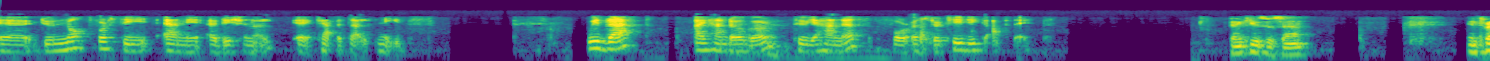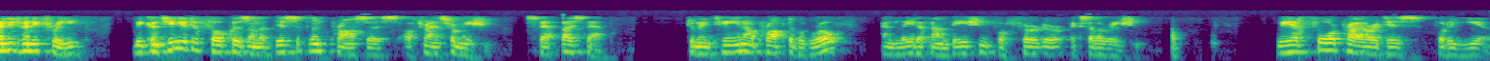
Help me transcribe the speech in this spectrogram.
uh, do not foresee any additional capital needs. With that, I hand over to Johannes for a strategic update. Thank you, Susanne. In 2023, we continue to focus on a disciplined process of transformation, step by step, to maintain our profitable growth and lay the foundation for further acceleration. We have four priorities for the year.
